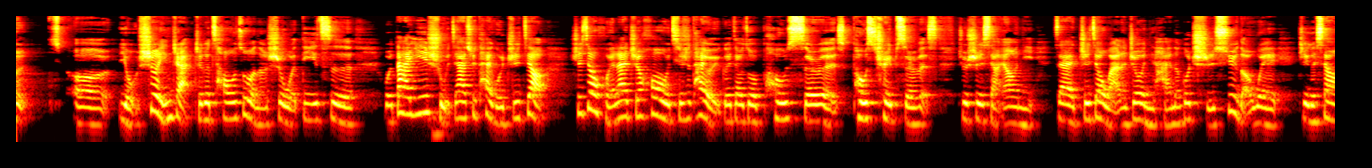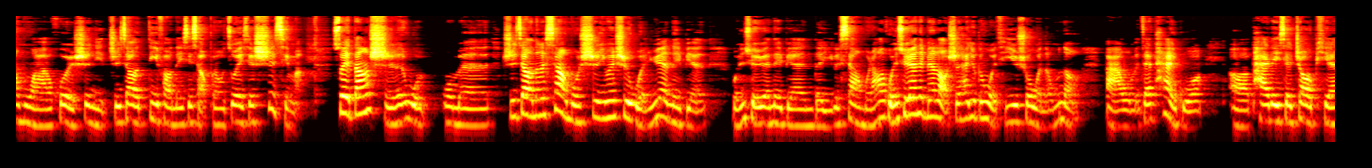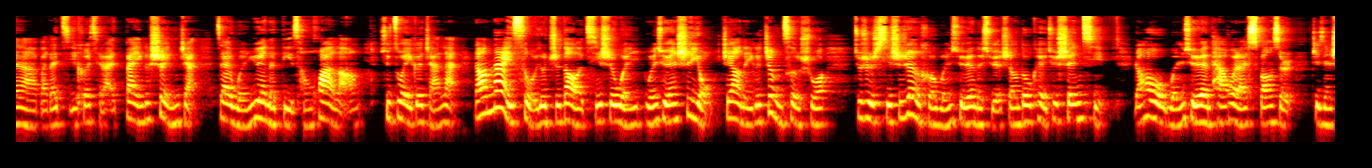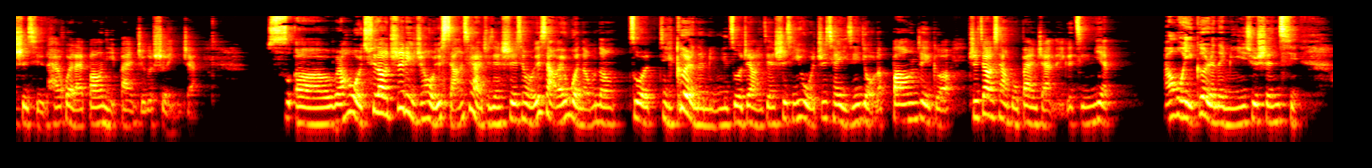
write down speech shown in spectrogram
呃，有摄影展这个操作呢，是我第一次。我大一暑假去泰国支教，支教回来之后，其实它有一个叫做 post service post trip service，就是想要你在支教完了之后，你还能够持续的为这个项目啊，或者是你支教地方的一些小朋友做一些事情嘛。所以当时我我们支教那个项目，是因为是文院那边。文学院那边的一个项目，然后文学院那边老师他就跟我提议说，我能不能把我们在泰国呃拍的一些照片啊，把它集合起来办一个摄影展，在文院的底层画廊去做一个展览。然后那一次我就知道了，其实文文学院是有这样的一个政策，说就是其实任何文学院的学生都可以去申请，然后文学院他会来 sponsor 这件事情，他会来帮你办这个摄影展。呃，然后我去到智利之后，我就想起来这件事情，我就想，哎，我能不能做以个人的名义做这样一件事情？因为我之前已经有了帮这个支教项目办展的一个经验，然后我以个人的名义去申请，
